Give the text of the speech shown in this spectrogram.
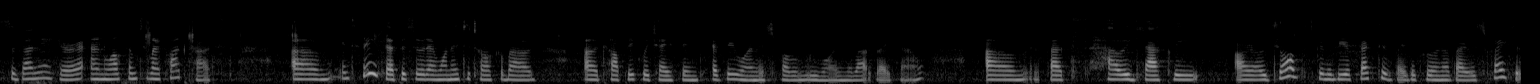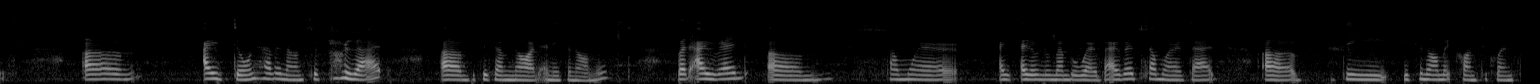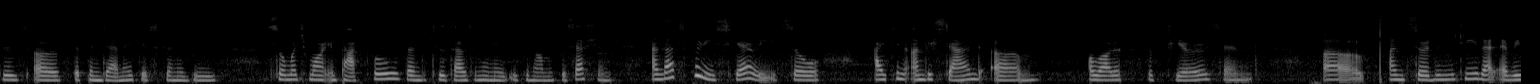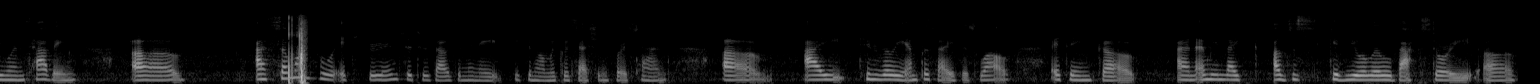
is Suganya here, and welcome to my podcast. Um, in today's episode, I wanted to talk about a topic which I think everyone is probably worrying about right now. Um, that's how exactly are our jobs going to be affected by the coronavirus crisis? Um, I don't have an answer for that um, because I'm not an economist, but I read um, somewhere, I, I don't remember where, but I read somewhere that uh, the economic consequences of the pandemic is going to be so much more impactful than the 2008 economic recession. And that's pretty scary. So I can understand um, a lot of the fears and uh, uncertainty that everyone's having. Uh, as someone who experienced the 2008 economic recession firsthand, um, I can really empathize as well. I think, uh, and I mean, like, I'll just give you a little backstory uh,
